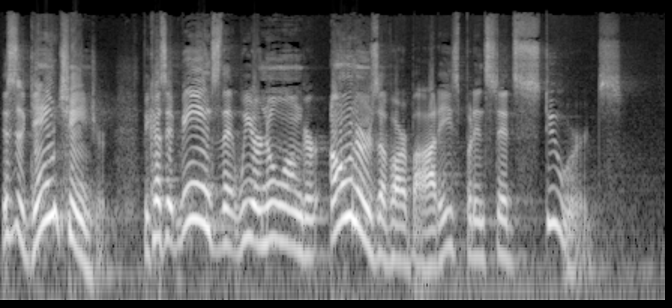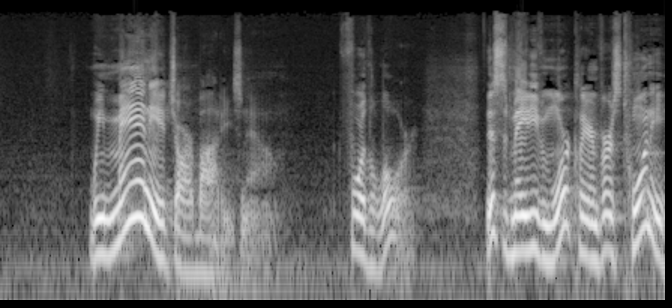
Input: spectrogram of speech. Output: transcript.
This is a game changer because it means that we are no longer owners of our bodies, but instead stewards. We manage our bodies now for the Lord. This is made even more clear in verse 20,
